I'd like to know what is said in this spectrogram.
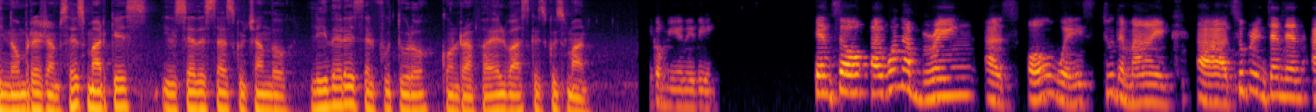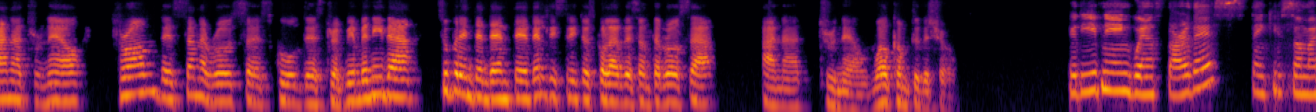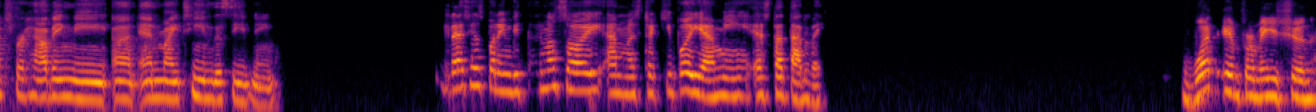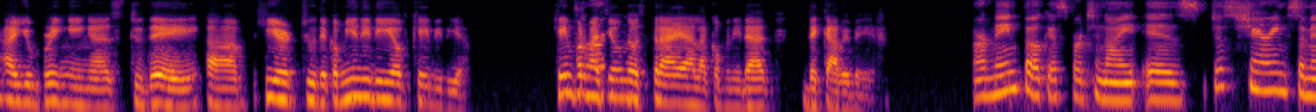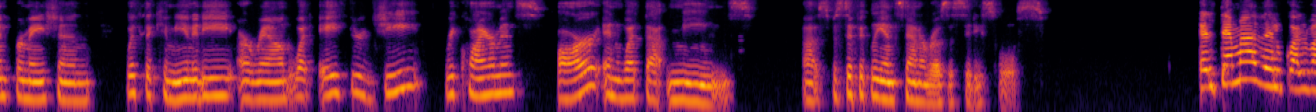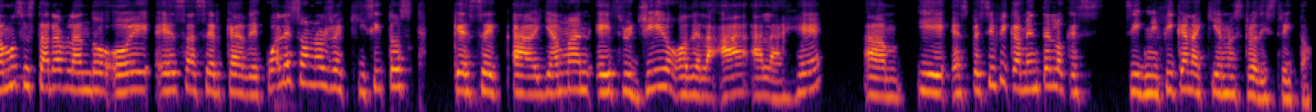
Mi nombre es Ramsés Márquez y usted está escuchando Líderes del Futuro con Rafael Vázquez Guzmán. community. And so I want to bring, as always, to the mic uh, Superintendent Ana Trunnell from the Santa Rosa School District. Bienvenida, Superintendente del Distrito Escolar de Santa Rosa, Ana Trunnell. Welcome to the show. Good evening, buenas tardes. Thank you so much for having me uh, and my team this evening. Gracias por invitarnos hoy a nuestro equipo y a mí esta tarde. What information are you bringing us today um, here to the community of KBBF? ¿Qué información nos trae a la comunidad de KBBF? Our main focus for tonight is just sharing some information with the community around what A through G requirements are and what that means, uh, specifically in Santa Rosa City Schools. El tema del cual vamos a estar hablando hoy es acerca de cuáles son los requisitos que se uh, llaman A through G o de la A a la G um, y específicamente lo que significan aquí en nuestro distrito.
